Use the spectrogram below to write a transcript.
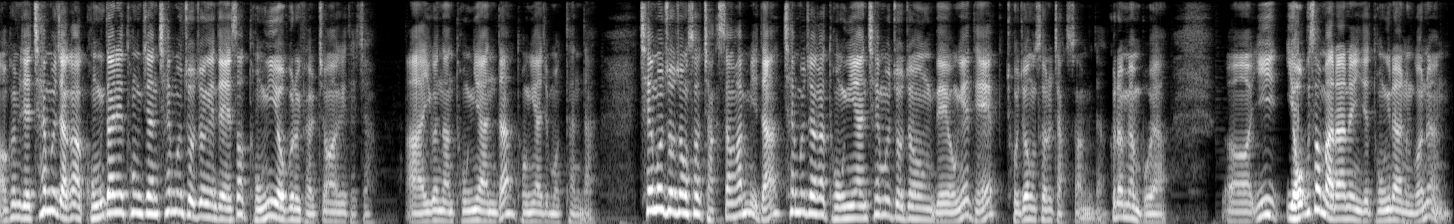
어, 그럼 이제 채무자가 공단이 통지한 채무 조정에 대해서 동의 여부를 결정하게 되죠. 아, 이건 난 동의한다, 동의하지 못한다. 채무 조정서 작성합니다. 채무자가 동의한 채무 조정 내용에 대해 조정서를 작성합니다. 그러면 뭐야? 어, 이 여기서 말하는 이제 동의라는 거는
